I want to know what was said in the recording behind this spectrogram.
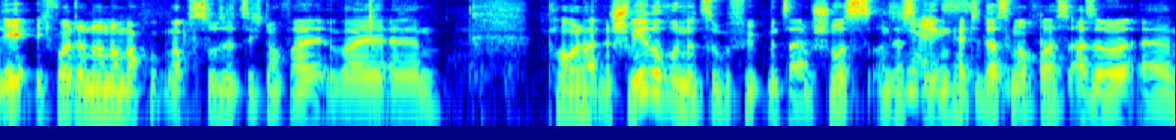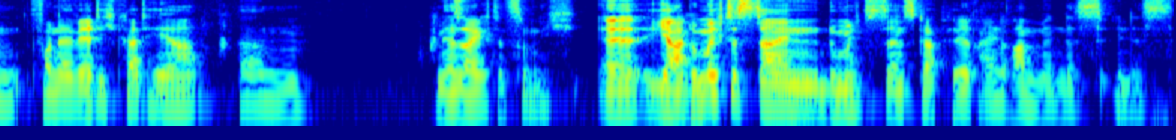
nee, ich wollte nur noch mal gucken, ob es zusätzlich noch, weil, weil ähm, Paul hat eine schwere Wunde zugefügt mit seinem Schuss und deswegen yes. hätte das noch was, also ähm, von der Wertigkeit her. Ähm, mehr sage ich dazu nicht. Äh, ja, du möchtest dein, du möchtest dein Skalpell reinrammen in das, in das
